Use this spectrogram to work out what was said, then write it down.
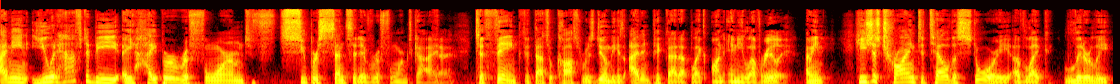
I mean, you would have to be a hyper reformed, super sensitive reformed guy Okay. To think that that's what Cosper was doing because I didn't pick that up like on any level. Really? I mean, he's just trying to tell the story of like literally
